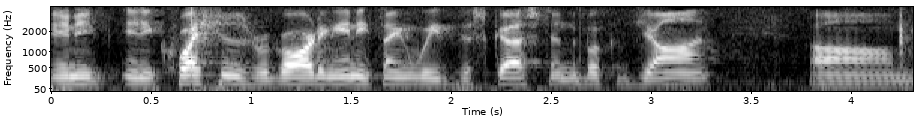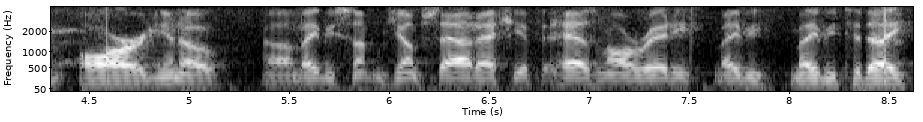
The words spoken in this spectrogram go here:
any any questions regarding anything we've discussed in the book of John, um, or you know uh, maybe something jumps out at you if it hasn't already, maybe maybe today.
